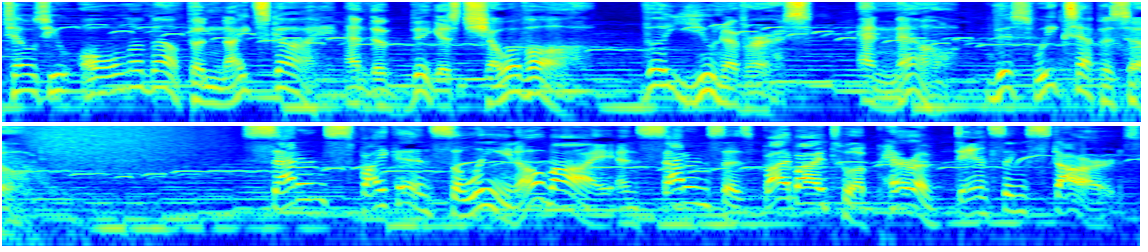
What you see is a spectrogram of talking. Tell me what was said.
tells you all about the night sky and the biggest show of all, the universe. And now, this week's episode. Saturn, Spica, and Selene, oh my! And Saturn says bye bye to a pair of dancing stars.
